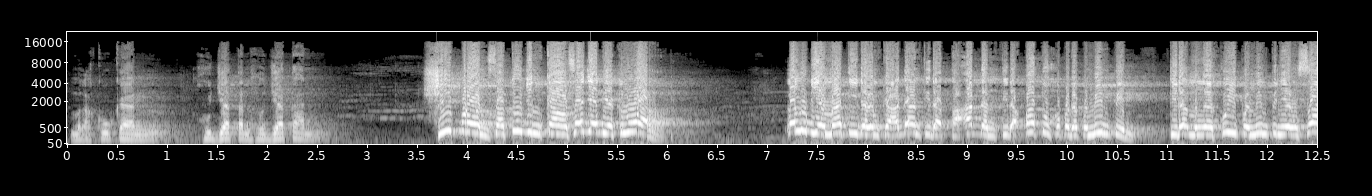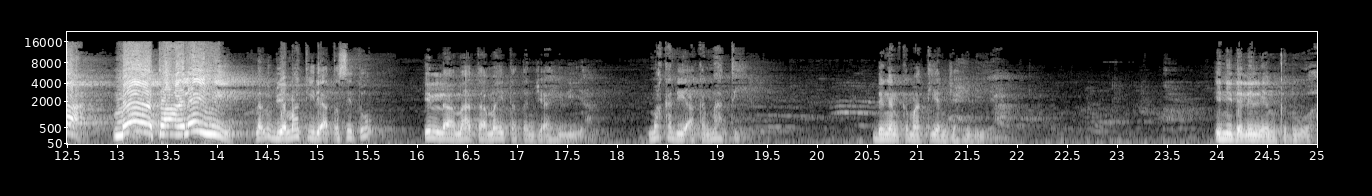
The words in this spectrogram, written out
melakukan hujatan-hujatan Shibron satu jengkal saja dia keluar. Lalu dia mati dalam keadaan tidak taat dan tidak patuh kepada pemimpin, tidak mengakui pemimpin yang sah. Mata alaihi. Lalu dia mati di atas itu. Illa mata maitatan jahiliyah. Maka dia akan mati dengan kematian jahiliyah. Ini dalil yang kedua,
